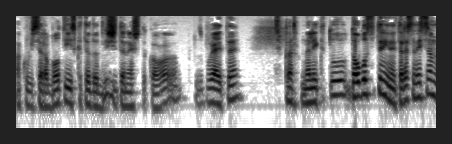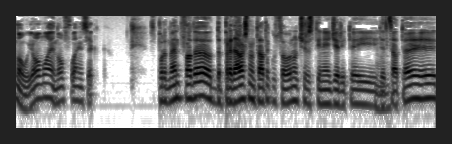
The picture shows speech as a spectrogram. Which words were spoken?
Ако ви се работи и искате да движите нещо такова, заповядайте. Супер. Нали, като до областите ни не интереса наистина много. И онлайн, офлайн, всякак. Според мен това да, да предаваш нататък, особено чрез тинейджерите и Мгм. децата, е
